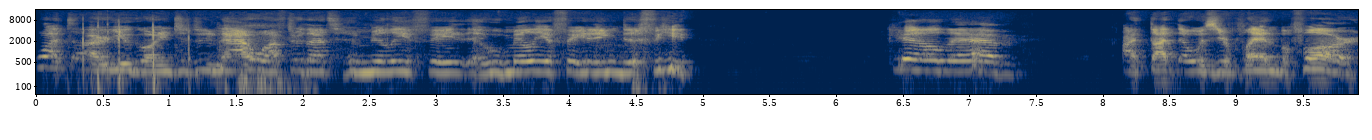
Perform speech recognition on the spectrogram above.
What are you going to do now after that humiliate humiliating defeat? Kill them. I thought that was your plan before.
